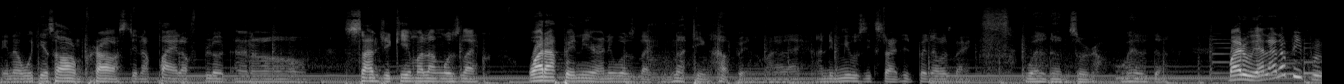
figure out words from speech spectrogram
you know with his arm crossed in a pile of blood and um, sanji came along was like what happened here and it was like nothing happened and the music started playing i was like well done sir. Well done. By the way a lot of people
